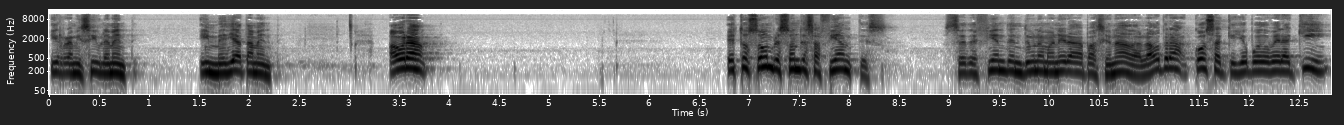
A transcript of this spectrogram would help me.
irremisiblemente, inmediatamente. Ahora, estos hombres son desafiantes se defienden de una manera apasionada. La otra cosa que yo puedo ver aquí,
